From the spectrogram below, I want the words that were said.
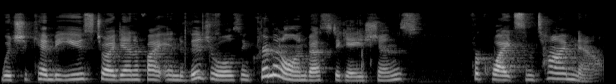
which can be used to identify individuals in criminal investigations for quite some time now.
